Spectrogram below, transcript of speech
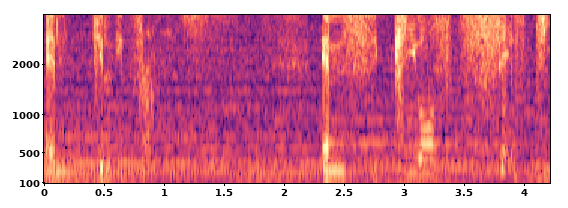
and deliverance and secures safety.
